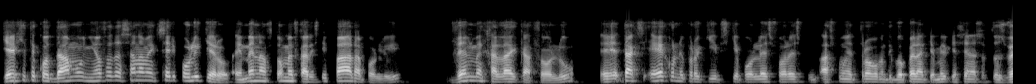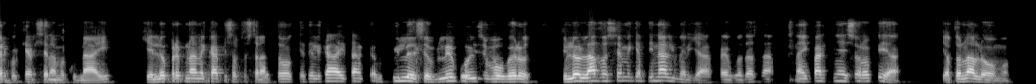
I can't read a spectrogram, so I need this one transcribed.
Και έρχεται κοντά μου νιώθοντας σαν να με ξέρει πολύ καιρό. Εμένα αυτό με ευχαριστεί πάρα πολύ. Δεν με χαλάει καθόλου. Ε, εντάξει, έχουν προκύψει και πολλές φορές που ας πούμε τρώγω με την κοπέλα και με έπιασε ένας από το σβέρκο και άρχισε να με κουνάει. Και λέω πρέπει να είναι κάποιος από το στρατό. Και τελικά ήταν φίλε, σε βλέπω, είσαι φοβερός. Του λέω λάθος με και από την άλλη μεριά, φεύγοντας να, να υπάρχει μια ισορροπία. Για τον άλλο όμω.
